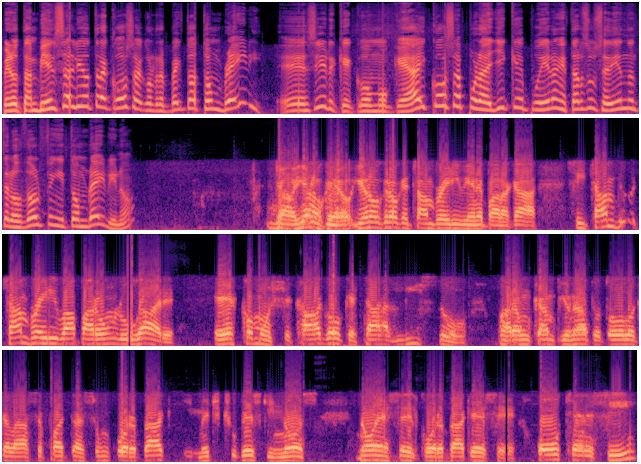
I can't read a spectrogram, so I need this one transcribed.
pero también salió otra cosa con respecto a Tom Brady, es decir, que como que hay cosas por allí que pudieran estar sucediendo entre los Dolphins y Tom Brady, ¿no? No, yo no creo. Yo no creo que Tom Brady viene para acá. Si Tom, Tom Brady va para un lugar, es como Chicago que está listo para un campeonato. Todo lo que le hace falta es un quarterback y Mitch Trubisky no es no es el quarterback ese. O Tennessee,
